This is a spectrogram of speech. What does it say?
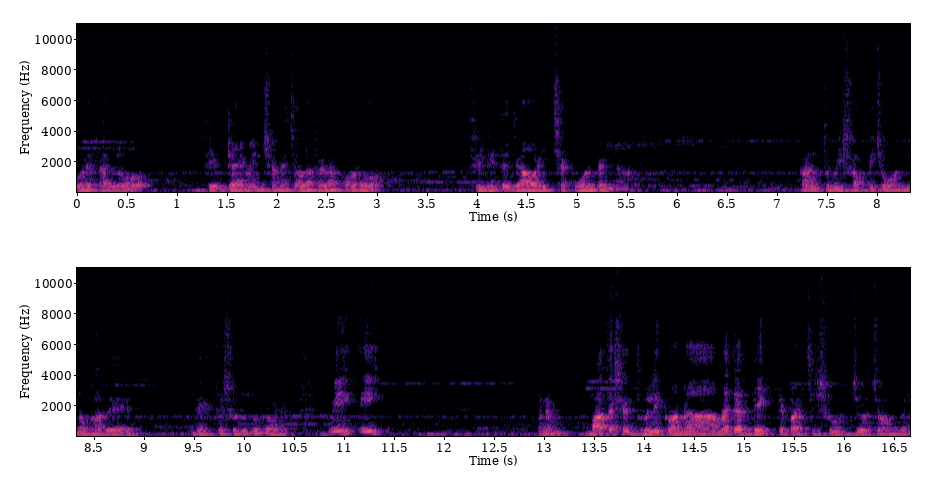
করে ফেলো ফিফথ ডাইমেনশনে চলাফেরা করো থ্রি ডিতে যাওয়ার ইচ্ছা করবে না। কারণ তুমি সব কিছু অন্যভাবে দেখতে শুরু করবে। অনেক তুমি এই মানে বাতাসের ধূলিকণা, আমরা যা দেখতে পাচ্ছি, সূর্য, চন্দ্র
